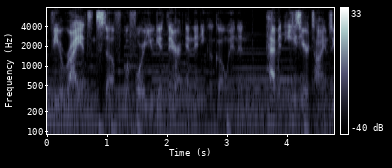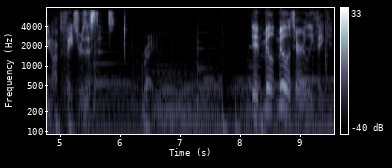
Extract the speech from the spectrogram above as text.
via riots and stuff before you get there and then you can go in and have an easier time so you don't have to face resistance. right. In mil- militarily thinking.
